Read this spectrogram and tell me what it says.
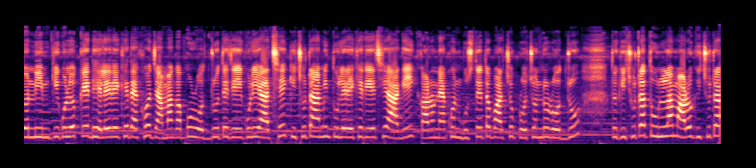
তো নিমকিগুলোকে ঢেলে রেখে দেখো জামা কাপড় রোদ্রুতে যেইগুলি আছে, কিছুটা আমি তুলে রেখে দিয়েছি আগেই, কারণ এখন বুঝতেই তো পারছ প্রচণ্ড রৌদ্রু। তো কিছুটা তুললাম, আরও কিছুটা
